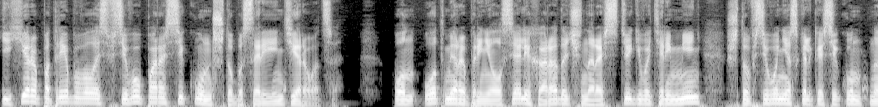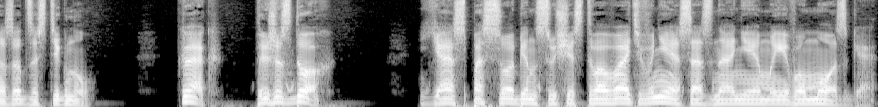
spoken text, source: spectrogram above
Кихера потребовалось всего пара секунд, чтобы сориентироваться. Он отмер и принялся лихорадочно расстегивать ремень, что всего несколько секунд назад застегнул. «Как? Ты же сдох!» «Я способен существовать вне сознания моего мозга».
